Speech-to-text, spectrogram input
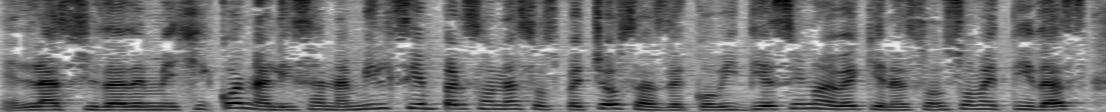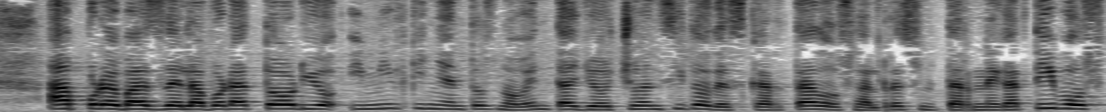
En la Ciudad de México analizan a 1.100 personas sospechosas de COVID-19 quienes son sometidas a pruebas de laboratorio y 1.598 han sido descartados al resultar negativos.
